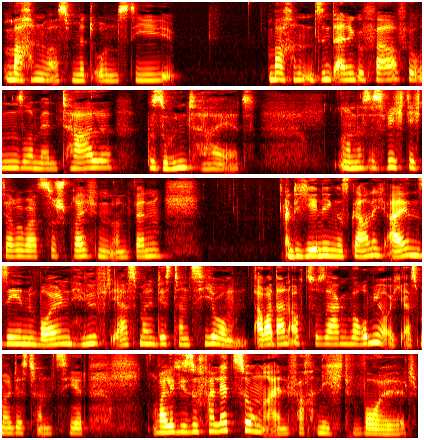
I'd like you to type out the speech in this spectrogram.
machen was mit uns. Die machen, sind eine Gefahr für unsere mentale Gesundheit. Und es ist wichtig, darüber zu sprechen. Und wenn diejenigen es gar nicht einsehen wollen, hilft erstmal eine Distanzierung. Aber dann auch zu sagen, warum ihr euch erstmal distanziert. Weil ihr diese Verletzungen einfach nicht wollt.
